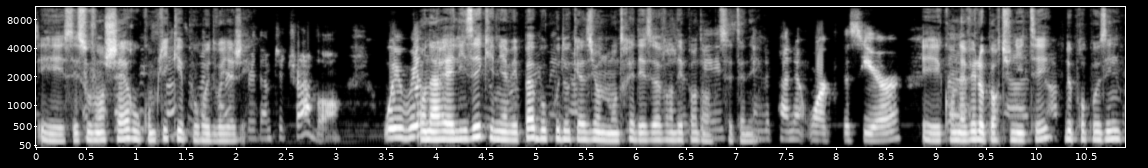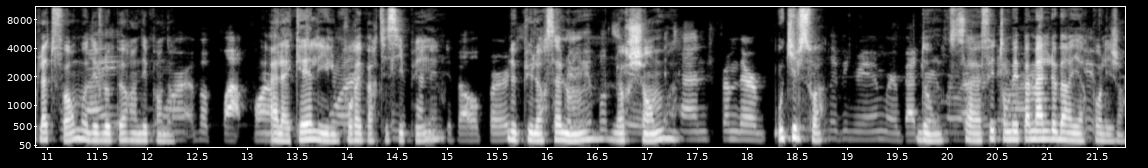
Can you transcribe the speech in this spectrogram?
et c'est souvent cher ou compliqué pour eux de voyager. On a réalisé qu'il n'y avait pas beaucoup d'occasions de montrer des œuvres indépendantes cette année. Et qu'on avait l'opportunité de proposer une plateforme aux développeurs indépendants à laquelle ils pourraient participer depuis leur salon, leur chambre, où qu'ils soient. Donc ça a fait tomber pas mal de barrières pour les gens.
